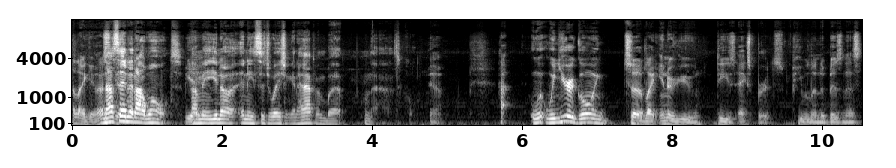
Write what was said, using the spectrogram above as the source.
I like it. That's Not good. saying that I won't. Yeah. I mean, you know, any situation can happen, but nah, it's cool. Yeah. How- When when you're going to like interview these experts, people in the business,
